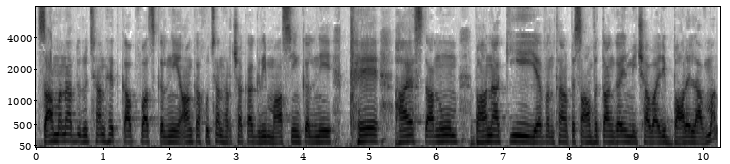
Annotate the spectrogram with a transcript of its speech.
սահմանադրության հետ կապված կլինի, անկախության հռչակագրի մասին կլինի, թե Հայաստանում բանակի եւ ընդհանրապես անվտանգային միջավայրի բարելավման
